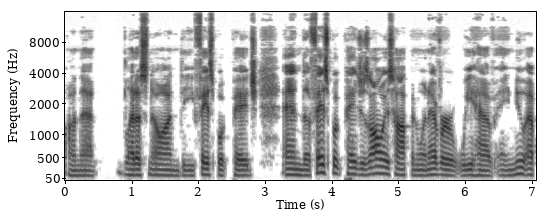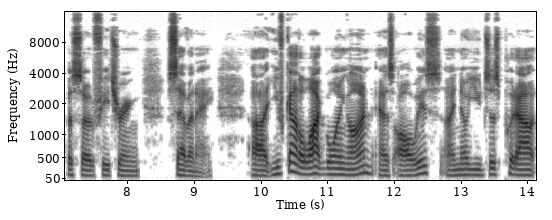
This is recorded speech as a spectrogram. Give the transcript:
on that. Let us know on the Facebook page, and the Facebook page is always hopping whenever we have a new episode featuring 7A. Uh, you've got a lot going on, as always. I know you just put out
